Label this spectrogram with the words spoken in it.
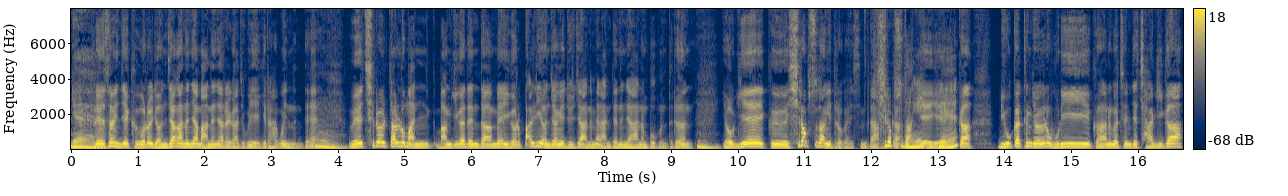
예. 그래서 이제 그거를 연장하느냐 마느냐를 가지고 얘기를 하고 있는데 음. 왜 7월 달로 만, 만기가 된 다음에 이거를 빨리 연장해 주지 않으면 안 되느냐 하는 부분들은 음. 여기에 그 실업 수당이 들어가 있습니다. 실업 수당이 그러니까, 예, 예. 예. 그러니까 미국 같은 경우에는 우리 그 하는 것처럼 이제 자기가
